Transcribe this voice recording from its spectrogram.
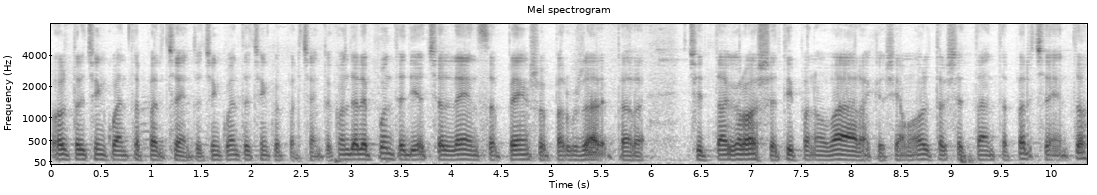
oltre il 50%, 55%, con delle punte di eccellenza, penso per usare per città grosse tipo Novara, che siamo oltre il 70%,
